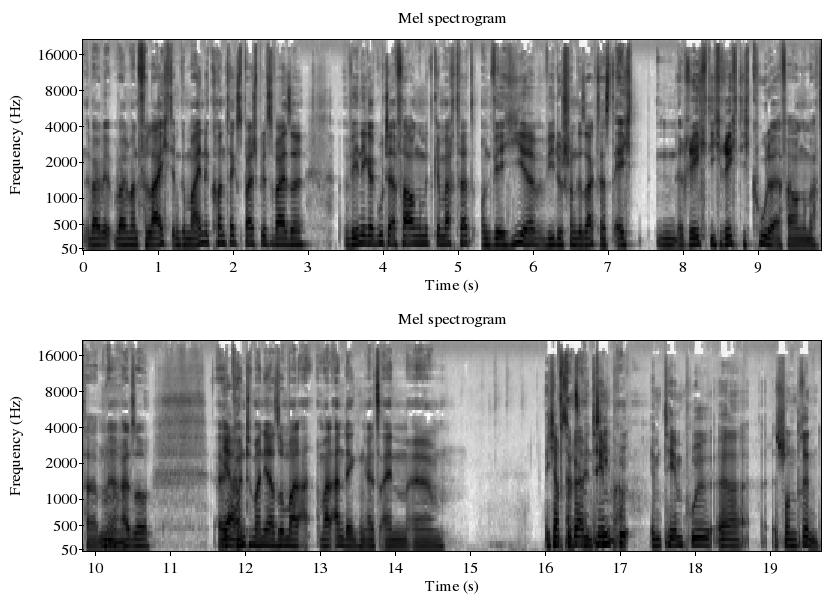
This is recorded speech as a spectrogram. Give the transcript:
weil, wir, weil man vielleicht im Gemeindekontext beispielsweise weniger gute Erfahrungen mitgemacht hat und wir hier, wie du schon gesagt hast, echt richtig, richtig coole Erfahrung gemacht haben. Ne? Mhm. Also äh, ja. könnte man ja so mal, mal andenken als ein. Ähm, ich habe sogar im Themenpool, im Themenpool äh, schon drin.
